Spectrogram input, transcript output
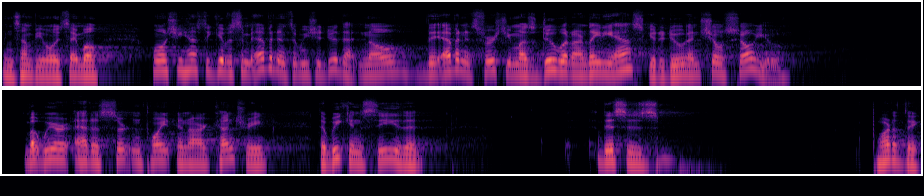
And some people would say, well, well, she has to give us some evidence that we should do that. No, the evidence first, you must do what Our Lady asks you to do, and she'll show you. But we're at a certain point in our country that we can see that this is part of the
